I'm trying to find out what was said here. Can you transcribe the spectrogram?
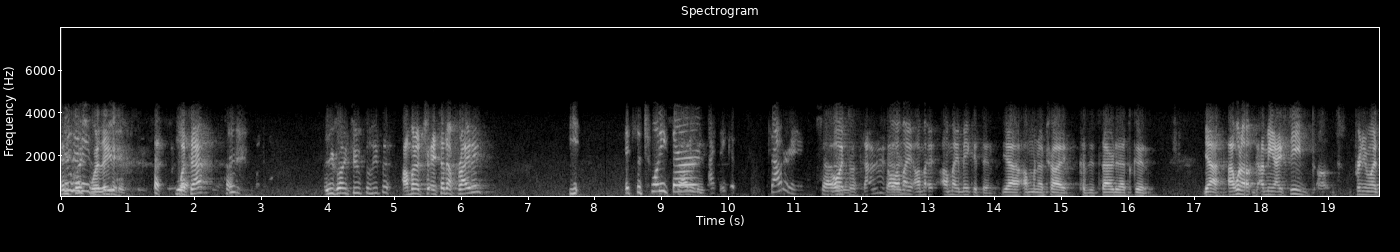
Any questions? Were they? Felipe? What's that? Are you going too, Felipe? I'm gonna. Tr- is it a Friday? it's the 23rd. Saturday. I think it's Saturday. Saturday. Oh, it's a Saturday. Oh, I might, I might, I might make it then. Yeah, I'm gonna try because it's Saturday. That's good. Yeah, I wanna. I mean, I see uh, pretty much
